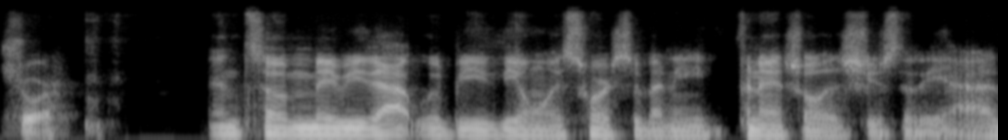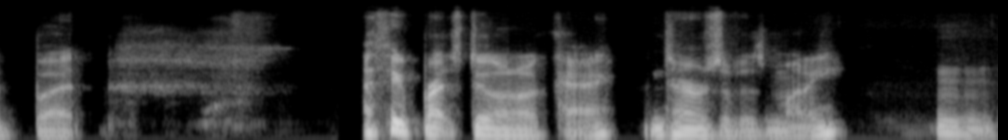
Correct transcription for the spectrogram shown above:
sure. and so maybe that would be the only source of any financial issues that he had. But I think Bret's doing okay in terms of his money. Mhm.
